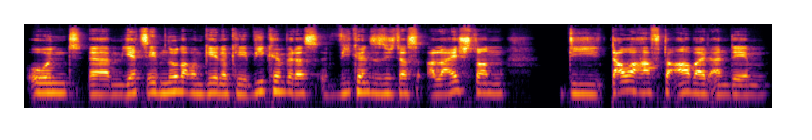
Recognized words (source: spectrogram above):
und ähm, jetzt eben nur darum gehen, okay, wie können wir das, wie können sie sich das erleichtern, die dauerhafte Arbeit an dem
